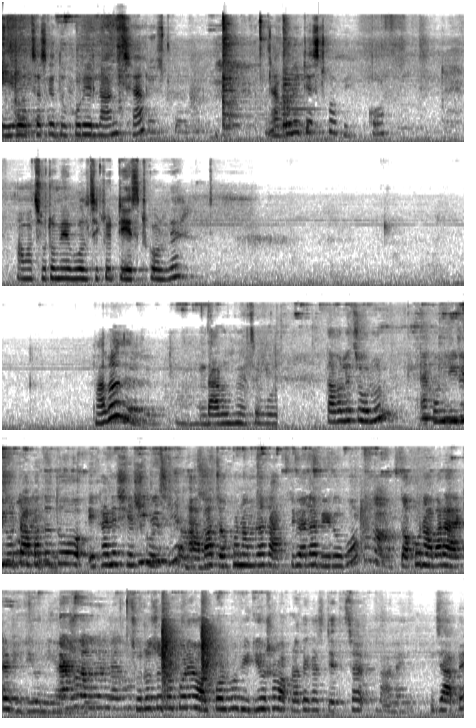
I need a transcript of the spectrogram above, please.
এই হচ্ছে আজকে দুপুরের লাঞ্চ হ্যাঁ? এখনই টেস্ট করবি? কর। আমার ছোটো মেয়ে বলছে একটু টেস্ট করবে। ভালো আছে দারুণ হয়েছে বল। তাহলে চলুন এখন ভিডিওটা আপাতত এখানে শেষ করছি। আবার যখন আমরা রাত্রিবেলা বেরোবো তখন আবার আরেকটা ভিডিও নিয়ে আসব। ছোট ছোট করে অল্প অল্প ভিডিও সব আপনাদের কাছে যেতে মানে যাবে।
